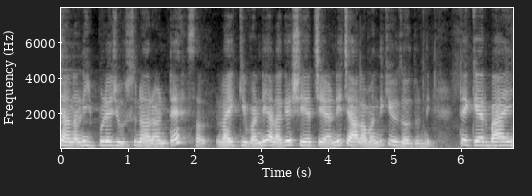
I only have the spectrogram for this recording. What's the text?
ఛానల్ని ఇప్పుడే చూస్తున్నారు అంటే లైక్ ఇవ్వండి. అలాగే షేర్ చేయండి. చాలామందికి యూజ్ అవుతుంది. టేక్ కేర్ బాయ్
